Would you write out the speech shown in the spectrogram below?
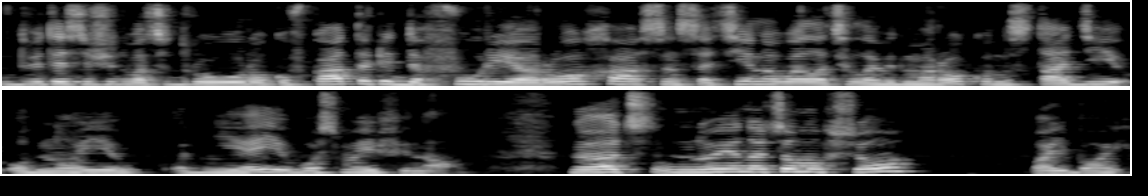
2022 року в Катарі, де Фурія Роха сенсаційно вилетіла від Марокко на стадії одної, однієї восьмої фіналу. Ну, ну і на цьому все. Бай-бай.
